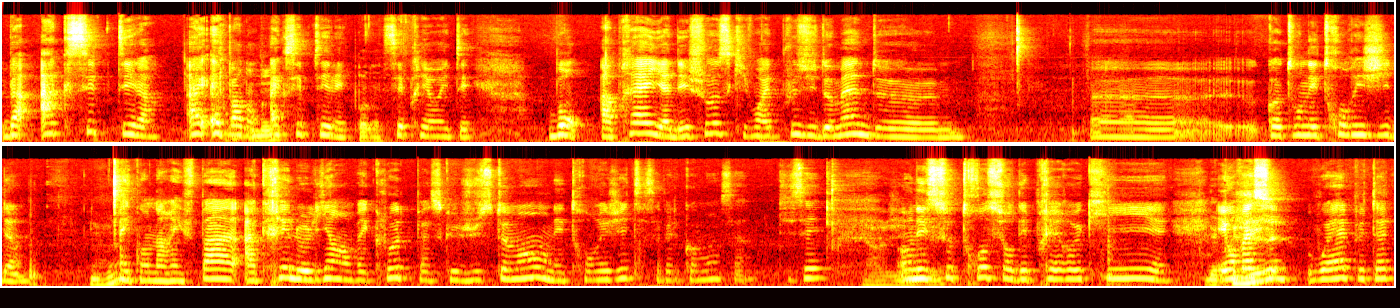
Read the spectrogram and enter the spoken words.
bah acceptez-la. Ah, eh, pardon, acceptez-les ces priorités. Bon, après il y a des choses qui vont être plus du domaine de euh, quand on est trop rigide. Mhm. et qu'on n'arrive pas à créer le lien avec l'autre parce que justement on est trop rigide, ça s'appelle comment ça? Tu sais? On est trop sur des prérequis et, on va se ouais peut-être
